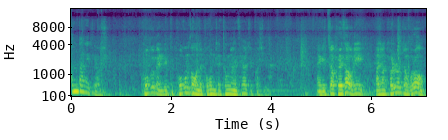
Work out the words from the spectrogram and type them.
헌당이 되어지고 복음 엘리트, 복음 성원자, 복음 대통령이 세워질 것입니다. 알겠죠? 그래서 우리 마지막 결론적으로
